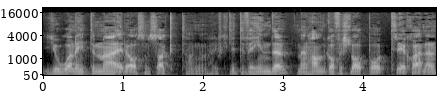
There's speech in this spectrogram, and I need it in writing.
Johan är inte med idag som sagt, han fick lite förhinder men han gav förslag på tre stjärnor.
